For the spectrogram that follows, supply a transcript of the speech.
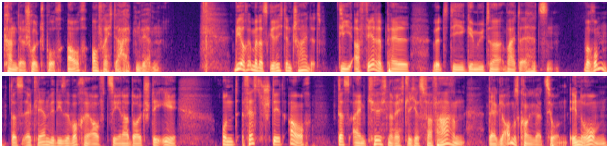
kann der Schuldspruch auch aufrechterhalten werden. Wie auch immer das Gericht entscheidet, die Affäre Pell wird die Gemüter weiter erhitzen. Warum? Das erklären wir diese Woche auf zehnerdeutsch.de. Und fest steht auch, dass ein kirchenrechtliches Verfahren der Glaubenskongregation in Rom,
